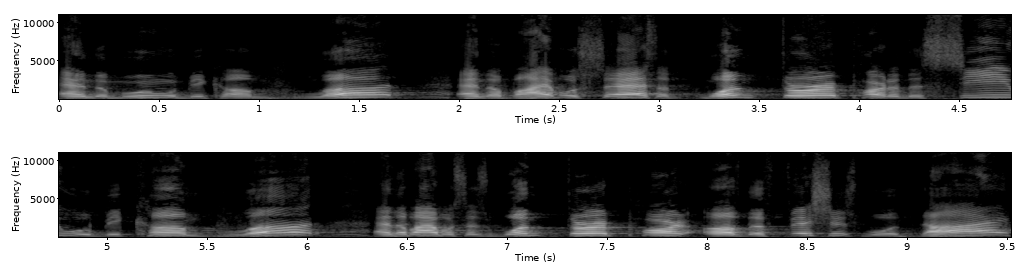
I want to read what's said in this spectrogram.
and the moon will become blood and the Bible says that one third part of the sea will become blood, and the Bible says one third part of the fishes will die,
